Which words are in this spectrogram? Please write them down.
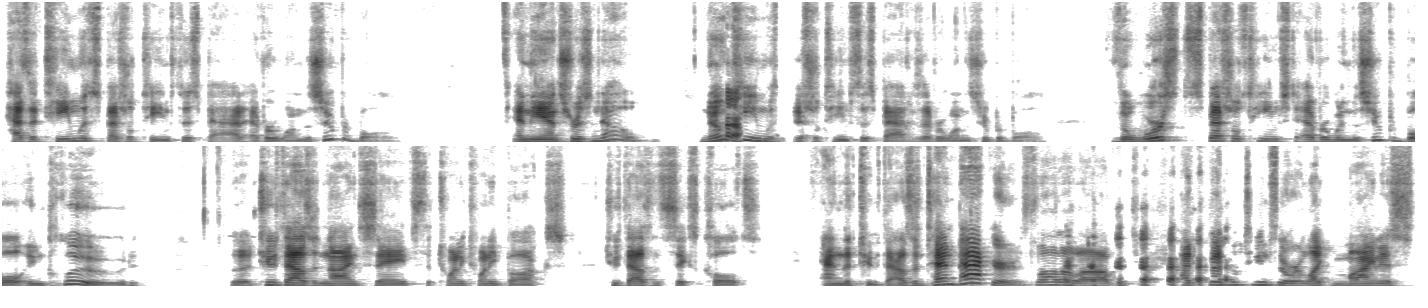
has a team with special teams this bad ever won the Super Bowl? And the answer is no. No Huh. team with special teams this bad has ever won the Super Bowl. The worst special teams to ever win the Super Bowl include the 2009 Saints, the 2020 Bucs, 2006 Colts, and the 2010 Packers. La la la. Which had special teams that were like minus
